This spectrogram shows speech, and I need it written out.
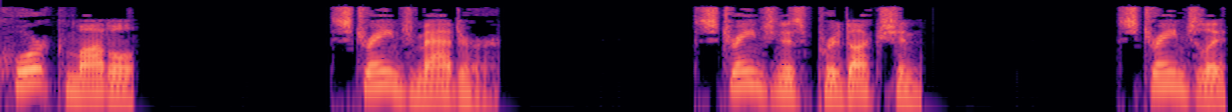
Quark model Strange matter Strangeness production Strangelet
